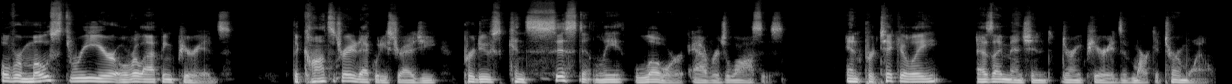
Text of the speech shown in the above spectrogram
Over most 3-year overlapping periods, the concentrated equity strategy produced consistently lower average losses, and particularly as I mentioned during periods of market turmoil.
